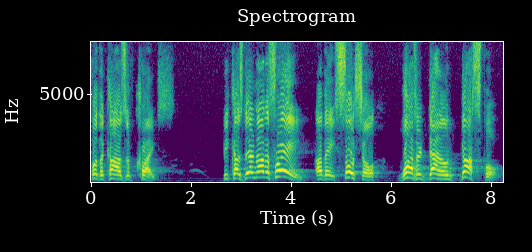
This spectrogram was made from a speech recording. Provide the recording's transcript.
for the cause of Christ. Because they're not afraid of a social, watered down gospel.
